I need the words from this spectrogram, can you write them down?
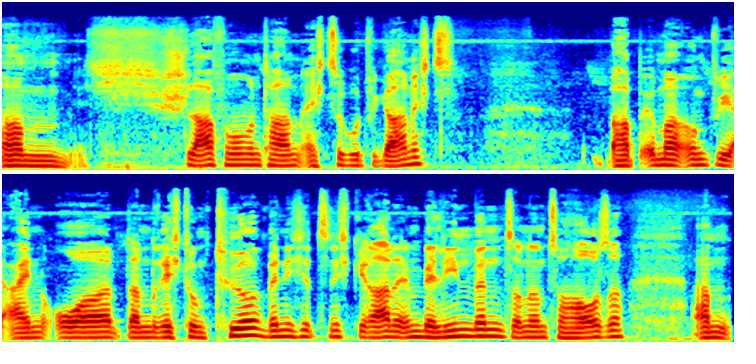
Ähm, ich schlafe momentan echt so gut wie gar nichts. Hab immer irgendwie ein Ohr dann Richtung Tür, wenn ich jetzt nicht gerade in Berlin bin, sondern zu Hause. Ähm,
